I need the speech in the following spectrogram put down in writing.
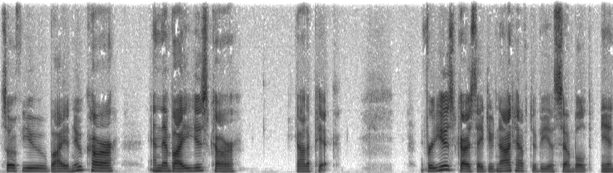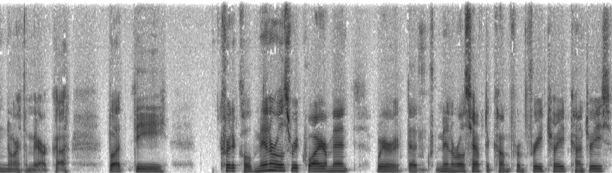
So if you buy a new car and then buy a used car, got to pick. For used cars, they do not have to be assembled in North America, but the critical minerals requirement, where the minerals have to come from free trade countries,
